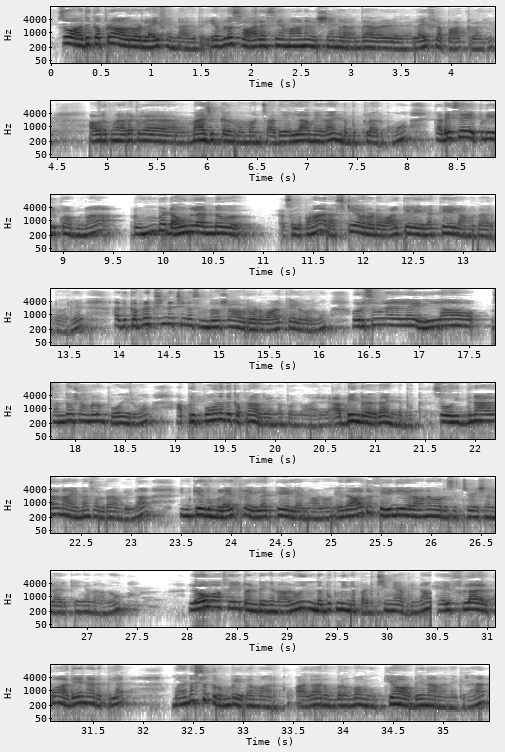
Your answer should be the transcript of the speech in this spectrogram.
ஸோ அதுக்கப்புறம் அவரோட லைஃப் என்ன ஆகுது? எவ்வளோ சுவாரஸ்யமான விஷயங்களை வந்து அவர் லைஃப்பில் பார்க்குறாரு. அவருக்கு நடக்கிற மேஜிக்கல் மூமெண்ட்ஸ் அது எல்லாமே தான் இந்த புக்கில் இருக்கும். கடைசியாக எப்படி இருக்கும் அப்படின்னா ரொம்ப டவுனில் இருந்த சொல்லப்போனால் ரஸ்டி அவரோட வாழ்க்கையில் இலக்கே இல்லாமல் தான் இருப்பார். அதுக்கப்புறம் சின்ன சின்ன சந்தோஷம் அவரோட வாழ்க்கையில் வரும். ஒரு சூழ்நிலையில் எல்லா சந்தோஷங்களும் போயிடும் அப்படி போனதுக்கப்புறம் அவர் என்ன பண்ணுவார்? அப்படின்றது தான் இந்த புக் ஸோ இதனால தான் நான் என்ன சொல்கிறேன் அப்படின்னா இன்கேஸ் உங்கள் லைஃப்பில் இலக்கே இல்லைனாலும் ஏதாவது ஃபெயிலியரான ஒரு சுச்சுவேஷனில் இருக்கீங்கனாலும் லோவாக ஃபீல் பண்ணுறீங்கனாலும் இந்த புக் நீங்கள் படிச்சீங்க அப்படின்னா ஹெல்ப்ஃபுல்லாக இருக்கும். அதே நேரத்தில் மனசுக்கு ரொம்ப இதமாக இருக்கும். அதான் ரொம்ப ரொம்ப முக்கியம் அப்படின்னு நான் நினைக்கிறேன்.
